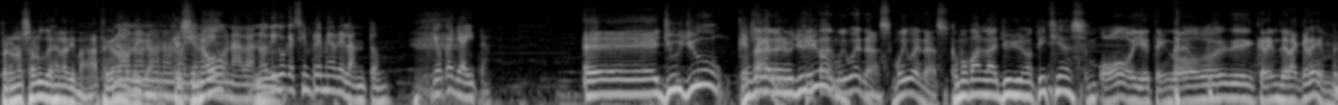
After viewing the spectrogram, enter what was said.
Pero no saludes a nadie más, hasta que no, No, lo no, digan. no, no, que no, si yo no digo nada. No mm, digo que siempre me adelanto. Yo calladita. Eh, Yuyu, ¿Qué José tal? Guerrero ¿Qué tal? Muy buenas, muy buenas. ¿Cómo van las Yuyu noticias? Oh, oye, tengo creme de la creme.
